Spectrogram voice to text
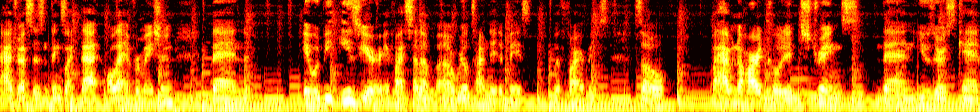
addresses and things like that, all that information, then it would be easier if I set up a real time database with Firebase. So by having the hard coded strings, then users can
